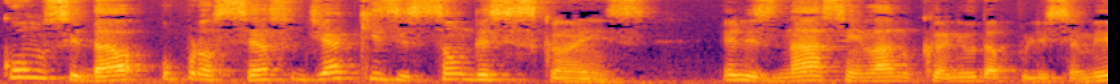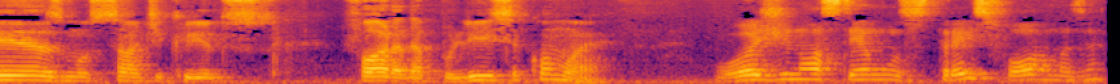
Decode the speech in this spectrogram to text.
como se dá o processo de aquisição desses cães? Eles nascem lá no canil da polícia mesmo? São adquiridos fora da polícia? Como é? Hoje nós temos três formas né,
